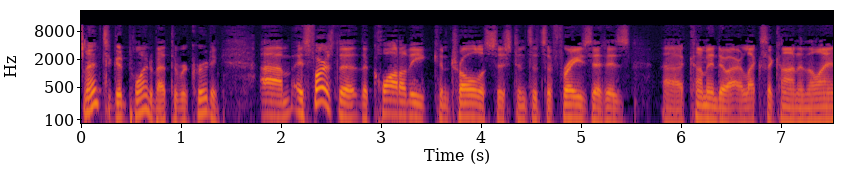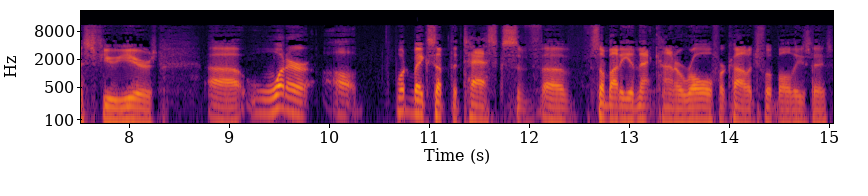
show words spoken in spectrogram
That's a good point about the recruiting. Um, as far as the, the quality control assistance, it's a phrase that has uh, come into our lexicon in the last few years. Uh, what are uh, what makes up the tasks of, of somebody in that kind of role for college football these days?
